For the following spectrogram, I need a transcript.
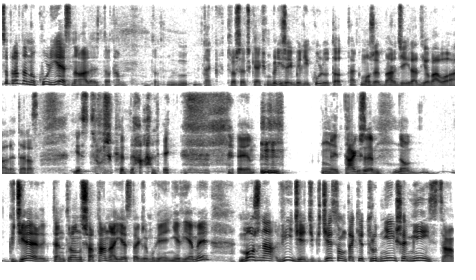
co prawda, no kul jest, no ale to tam to, tak troszeczkę, jakśmy bliżej byli kulu, to tak może bardziej radiowało, ale teraz jest troszkę dalej. Także, no, gdzie ten tron szatana jest, także mówię, nie wiemy. Można widzieć, gdzie są takie trudniejsze miejsca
